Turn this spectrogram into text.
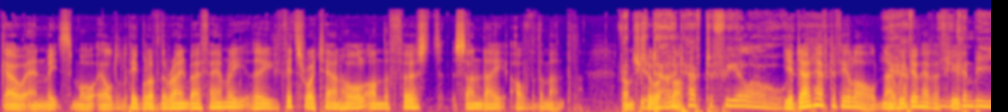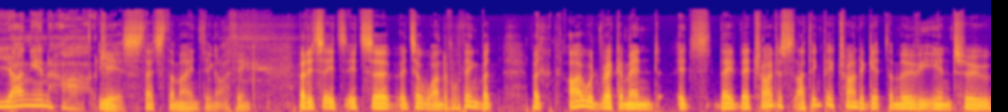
go and meet some more elderly people of the Rainbow family, the Fitzroy Town Hall on the first Sunday of the month from But you two don't o'clock. have to feel old. you don't have to feel old. No, You we do have a few. You can be young in heart. Yes, that's the main thing I think. But it's it's it's a it's a wonderful thing. But but I would recommend it's they they're trying to I think they're trying to get the movie into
